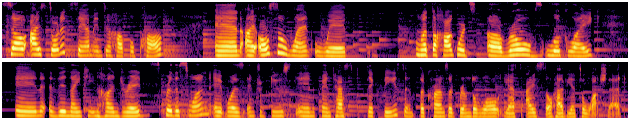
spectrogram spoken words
So I sorted Sam into Hufflepuff, and I also went with what the Hogwarts uh, robes look like in the 1900s for this one. It was introduced in Fantastic Beasts and The Crimes of Grindelwald. Yes, I still have yet to watch that.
